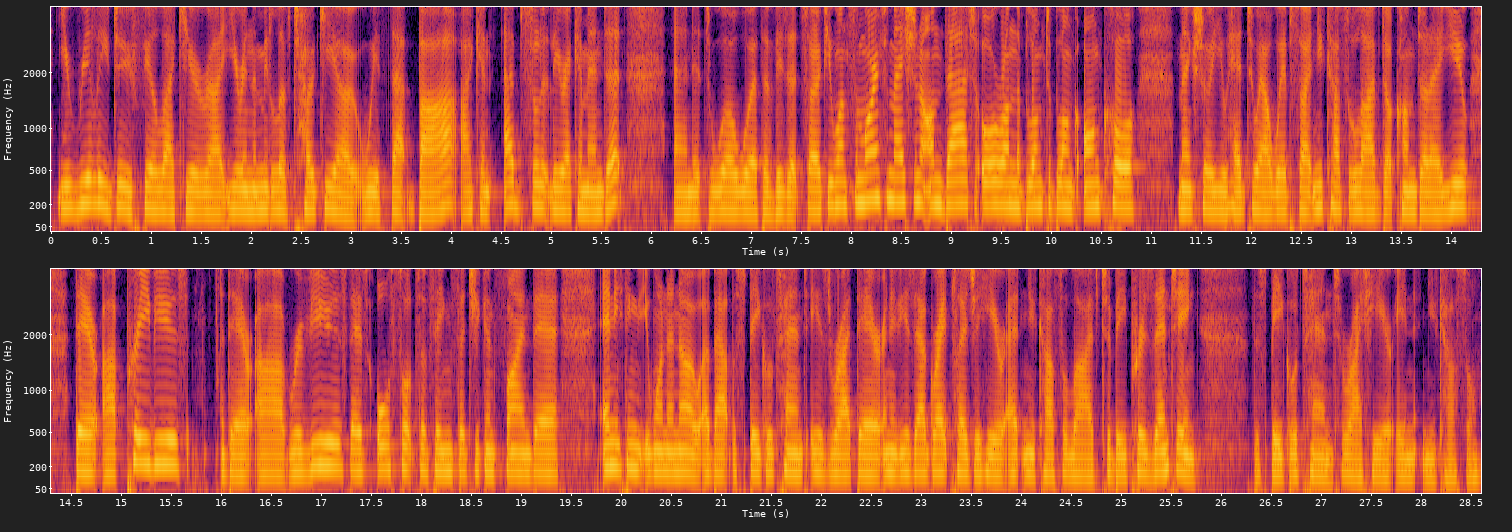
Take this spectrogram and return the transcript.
You really do feel like you're uh, you're in the middle of Tokyo with that bar. I can absolutely recommend it, and it's well worth a visit. So if you want some more information on that or on the Blanc de Blanc Encore, make sure you head to our website newcastlelive.com.au. There are previews, there are reviews, there's all sorts of things that you can find there. Anything that you want to know about the Spiegel tent is right there, and it is our great pleasure here at Newcastle Live to be presenting the Spiegel tent right here in Newcastle.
